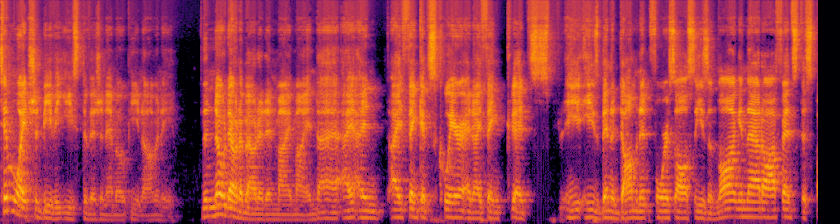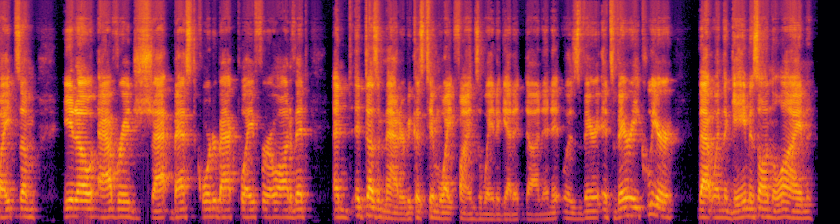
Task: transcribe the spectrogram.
Tim White should be the East Division MOP nominee. The, no doubt about it in my mind. I, I I think it's clear, and I think it's he he's been a dominant force all season long in that offense, despite some you know average at best quarterback play for a lot of it. And it doesn't matter because Tim White finds a way to get it done. And it was very it's very clear that when the game is on the line,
